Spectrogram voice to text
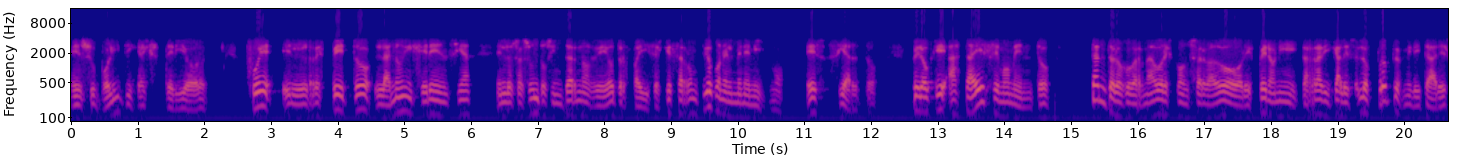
en su política exterior, fue el respeto, la no injerencia en los asuntos internos de otros países, que se rompió con el menemismo, es cierto, pero que hasta ese momento tanto los gobernadores conservadores, peronistas, radicales, los propios militares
